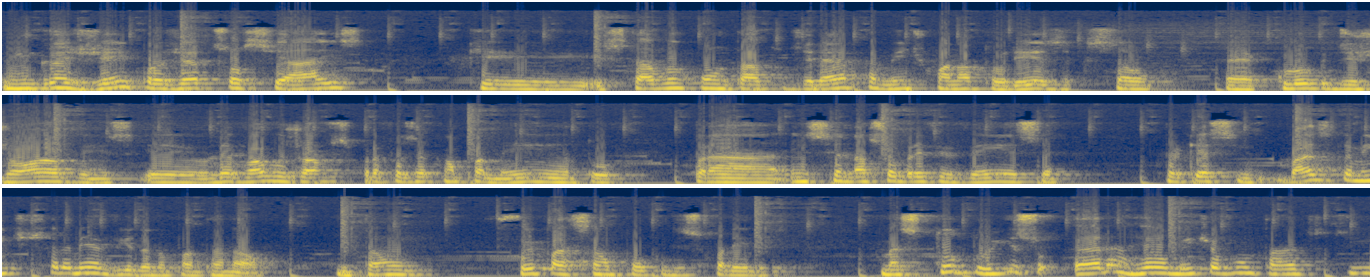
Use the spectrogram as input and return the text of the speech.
Me engajei em projetos sociais que estavam em contato diretamente com a natureza, que são é, clube de jovens. Eu levava os jovens para fazer acampamento, para ensinar sobrevivência, porque assim, basicamente isso era a minha vida no Pantanal. Então, fui passar um pouco disso para ele. Mas tudo isso era realmente a vontade de,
